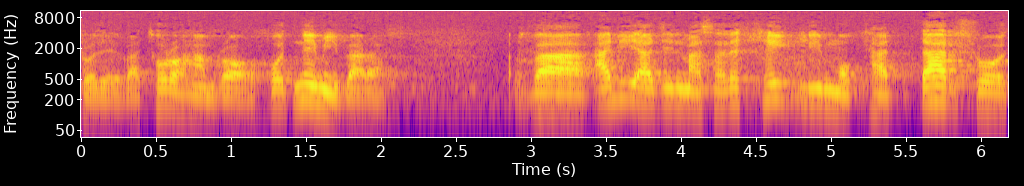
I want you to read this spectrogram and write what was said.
شده و تو رو همراه خود نمی‌برد و علی از این مسئله خیلی مکدر شد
